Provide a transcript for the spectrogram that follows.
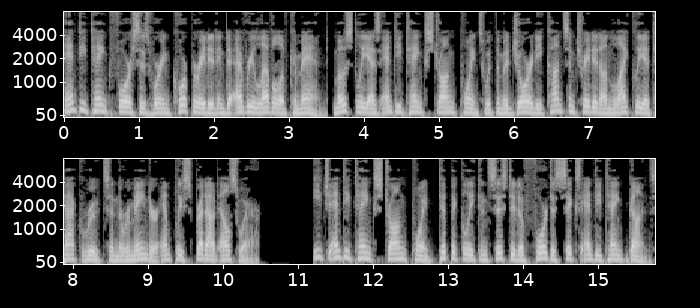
Anti-tank forces were incorporated into every level of command, mostly as anti-tank strong points with the majority concentrated on likely attack routes and the remainder amply spread out elsewhere. Each anti-tank strong point typically consisted of 4 to 6 anti-tank guns,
